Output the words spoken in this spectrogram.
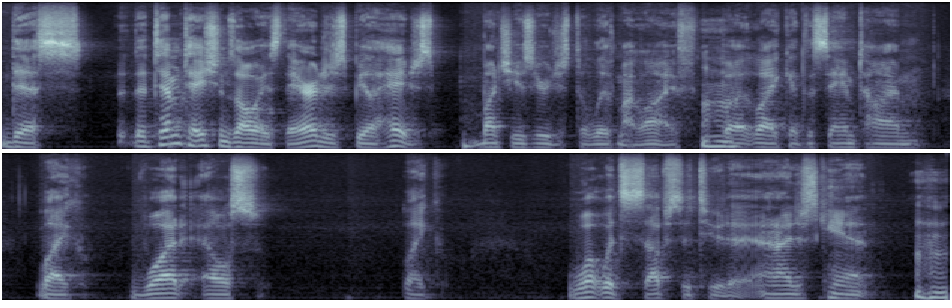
this the temptation's always there to just be like hey just much easier just to live my life mm-hmm. but like at the same time like what else like what would substitute it? And i just can't mm-hmm.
